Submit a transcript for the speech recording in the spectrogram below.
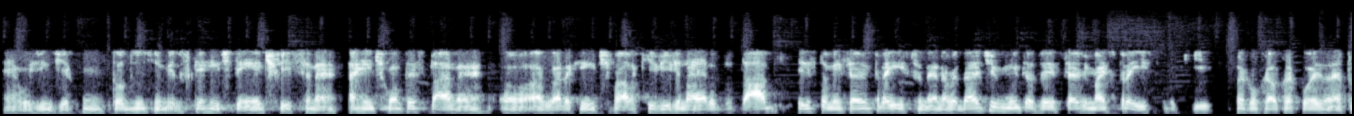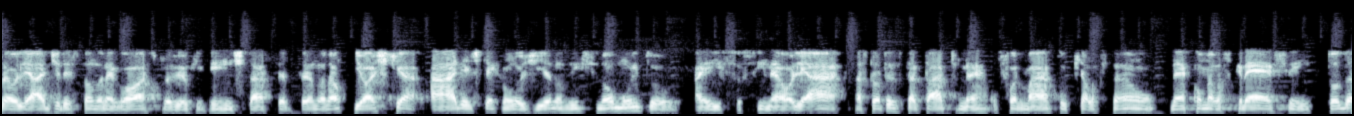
É, hoje em dia, com todos os números que a gente tem, é difícil, né? A gente contestar, né? Agora que a gente fala que vive na era dos dados, eles também servem para isso, né? Na verdade, muitas vezes serve mais para isso do que para qualquer outra coisa, né? Para olhar a direção do negócio, para ver o que, que a gente está acertando ou não. E eu acho que a, a, área de tecnologia nos ensinou muito a isso, assim, né? Olhar as próprias startups, né? O formato que elas são, né? Como elas crescem, toda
